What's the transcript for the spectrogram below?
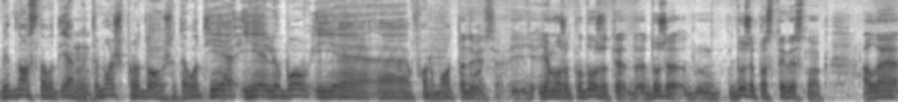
відносно, от як би, ти можеш продовжити? От є, є любов і є е, форма. От, Ну, дивіться, я- можу продовжити дуже дуже простий висновок. Але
